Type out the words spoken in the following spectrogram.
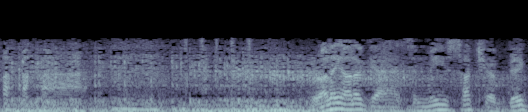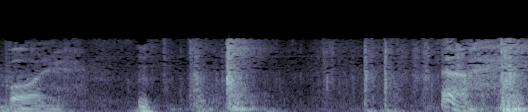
Running out of gas, and me such a big boy. Hmm. Ah.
